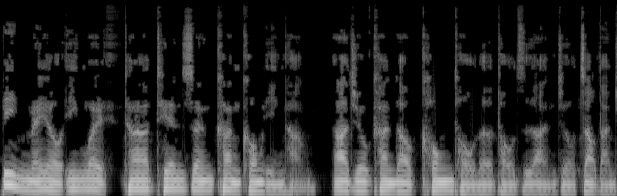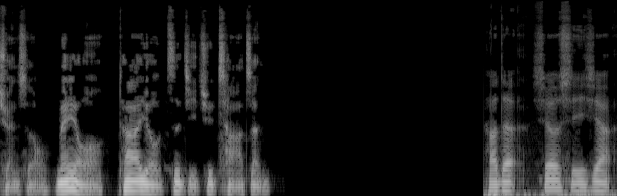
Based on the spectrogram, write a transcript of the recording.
并没有因为他天生看空银行，他就看到空头的投资案就照单全收。没有哦，他有自己去查证。好的，休息一下，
